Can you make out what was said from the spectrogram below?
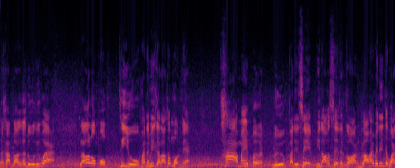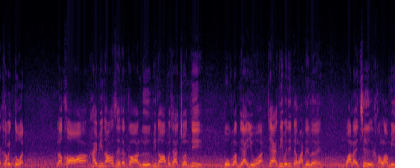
นะครับเราก็ดูที่ว่า แล้วก็ลงอบที่อยู่พันธมิตรกับเราทั้งหมดเนี่ยถ้าไม่เปิดหรือปฏิเสธพี่น้องเกษตรกร เราให้ไปที่จังหวัดเข้าไปตรวจ แล้วขอให้พี่น้องเกษตรกร หรือพี่น้องประชาชนที่ปลูกลำไยอยู่แจ้งที่ไปที่จังหวัดได้เลย ว่ารายชื่อของเรามี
